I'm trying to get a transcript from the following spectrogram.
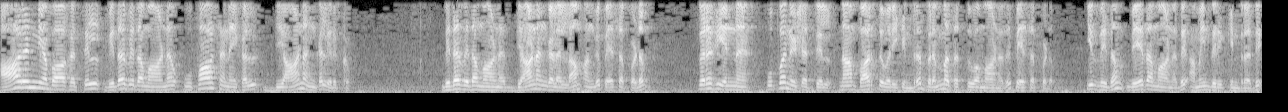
ஆரண்ய பாகத்தில் விதவிதமான உபாசனைகள் தியானங்கள் இருக்கும். விதவிதமான தியானங்கள் எல்லாம் அங்கு பேசப்படும். பிறகு என்ன? உபனிஷத்தில் நாம் பார்த்து வருகின்ற பிரம்ம தத்துவமானது பேசப்படும். இவ்விதம் வேதமானது அமைந்திருக்கின்றது.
